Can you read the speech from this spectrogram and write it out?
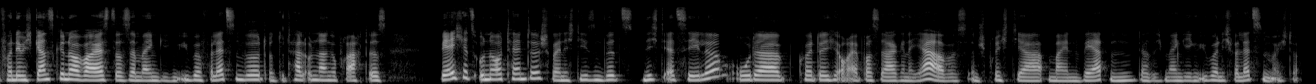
von dem ich ganz genau weiß, dass er mein Gegenüber verletzen wird und total unangebracht ist, wäre ich jetzt unauthentisch, wenn ich diesen Witz nicht erzähle? Oder könnte ich auch einfach sagen, naja, aber es entspricht ja meinen Werten, dass ich mein Gegenüber nicht verletzen möchte?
